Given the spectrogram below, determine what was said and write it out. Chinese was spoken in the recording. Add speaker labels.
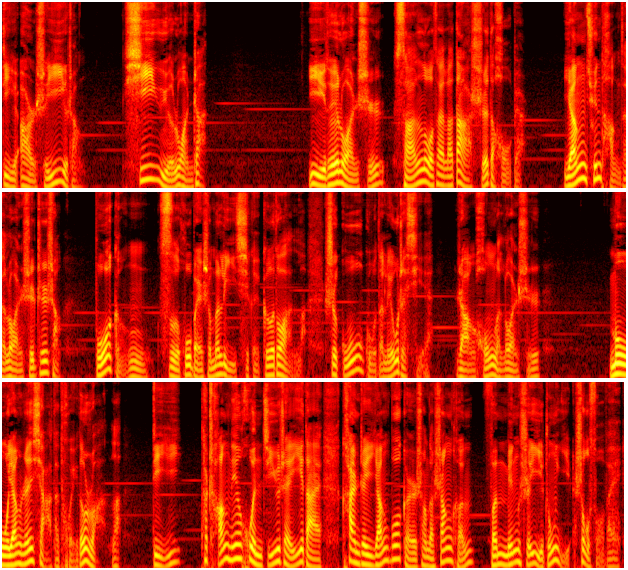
Speaker 1: 第二十一章，西域乱战。一堆乱石散落在了大石的后边，羊群躺在乱石之上，脖梗似乎被什么利器给割断了，是鼓鼓的流着血，染红了乱石。牧羊人吓得腿都软了。第一，他常年混迹于这一带，看这羊脖梗上的伤痕，分明是一种野兽所为。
